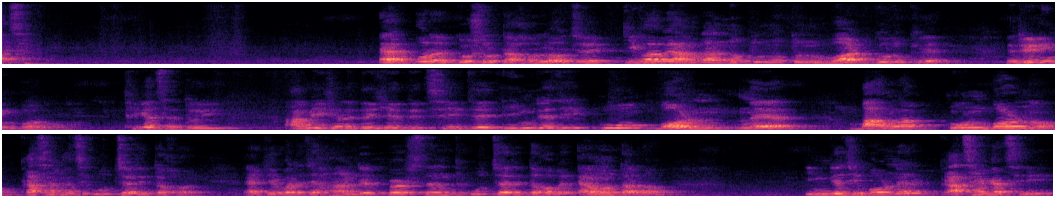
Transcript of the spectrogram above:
আচ্ছা এরপরের কৌশলটা হলো যে কীভাবে আমরা নতুন নতুন ওয়ার্ডগুলোকে রিডিং পড়ব ঠিক আছে? তুই আমি এখানে দেখিয়ে দিচ্ছি যে ইংরেজি কো- বর্ণের বাংলা কোন বর্ণ কাছাকাছি উচ্চারিত হয়। একেবারে যে হান্ড্রেড পার্সেন্ট উচ্চারিত হবে এমনটা না। ইংরেজি বর্ণের কাছাকাছি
